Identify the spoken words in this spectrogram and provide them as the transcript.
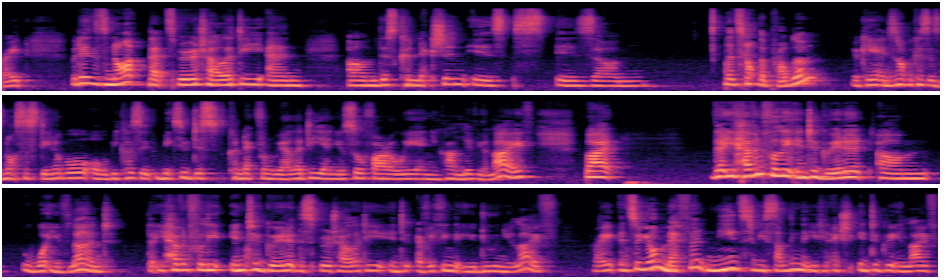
right? But it is not that spirituality and um, this connection is is um, that's not the problem okay and it's not because it's not sustainable or because it makes you disconnect from reality and you're so far away and you can't live your life but that you haven't fully integrated um, what you've learned, that you haven't fully integrated the spirituality into everything that you do in your life, right? And so your method needs to be something that you can actually integrate in life,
